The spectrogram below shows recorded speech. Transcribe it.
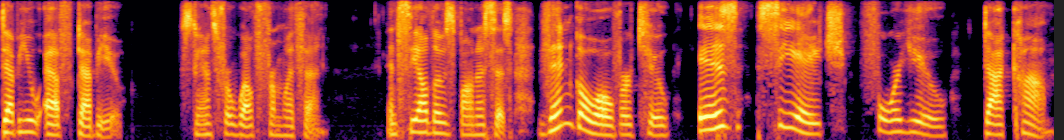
WFW. Stands for Wealth from Within. And see all those bonuses. Then go over to isch4u.com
